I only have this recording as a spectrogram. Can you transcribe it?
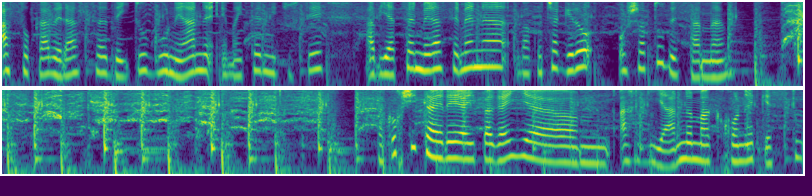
azoka beraz deitu gunean emaiten dituzte abiatzen beraz hemen bakotsak gero osatu dezan. Eta korsika ere aipagai um, argian, Macronek ez du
